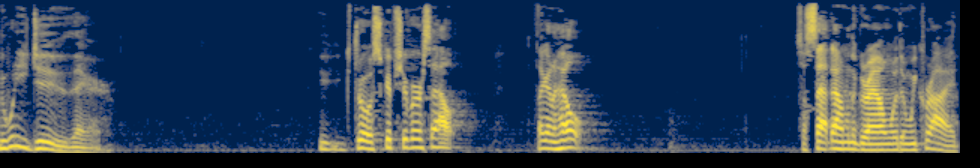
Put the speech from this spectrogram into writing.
mean, what do you do there? You throw a scripture verse out? Is that going to help? So I sat down on the ground with her and we cried.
